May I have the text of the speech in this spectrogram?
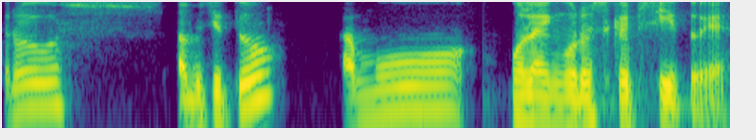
Terus habis itu kamu mulai ngurus skripsi itu ya?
